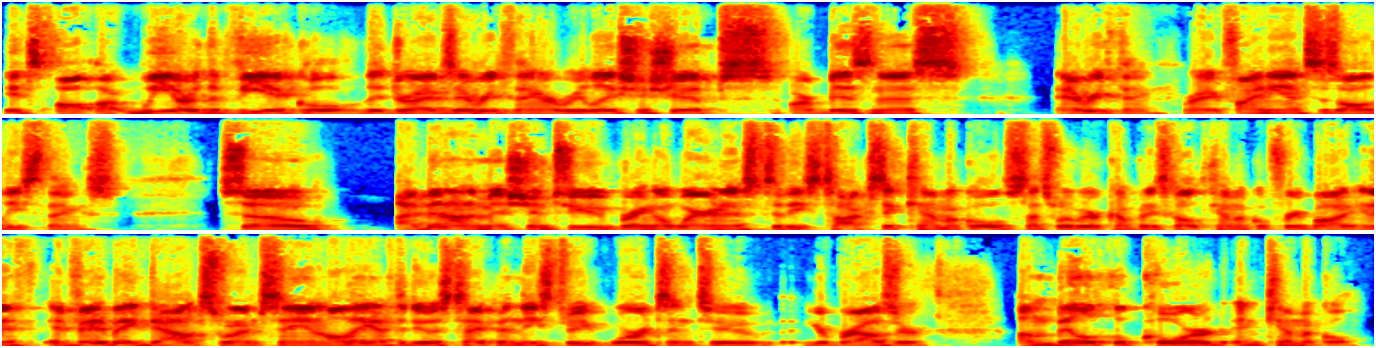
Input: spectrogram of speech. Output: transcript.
it's all uh, we are the vehicle that drives everything, our relationships, our business, everything, right? Finances, all these things. So, I've been on a mission to bring awareness to these toxic chemicals. That's why our company's called Chemical Free Body. And if, if anybody doubts what I'm saying, all they have to do is type in these three words into your browser umbilical cord and chemical.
